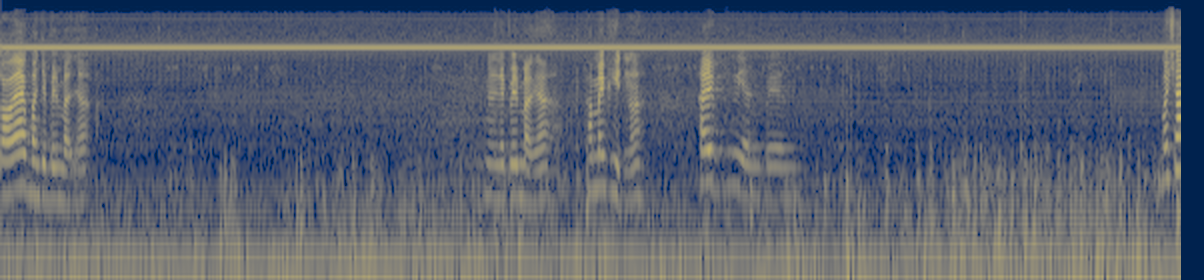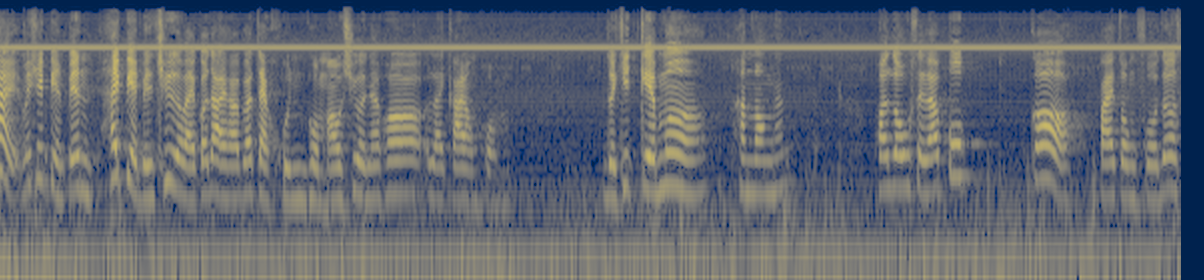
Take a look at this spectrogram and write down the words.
ตอนแรกมันจะเป็นแบบเนี้ยมันจะเป็นแบบเนี้ยถ้าไม่ผิดนะ ให้เปลี่ยนเป็น ไม่ใช่ ไม่ใช่เปลี่ยนเป็น ให้เปลี่ยนเป็นชื่ออะไรก็ได้ครับ แล้วแต่คุณผมเอาชื่อนะเพราะรายการของผม The Kid Gamer ทำนองนั้น พอลงเสร็จแล้วปุ๊บ ก็ไปตรงโฟลเดอร์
